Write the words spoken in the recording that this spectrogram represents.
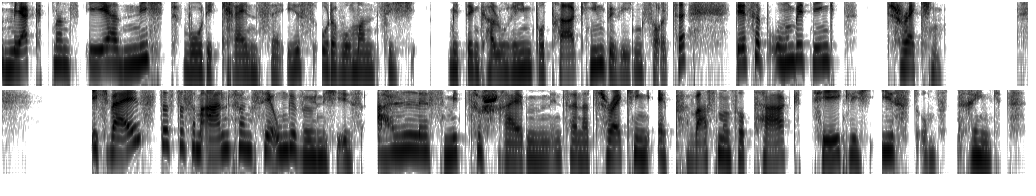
merkt man es eher nicht, wo die Grenze ist oder wo man sich mit den Kalorien pro Tag hinbewegen sollte. Deshalb unbedingt tracken. Ich weiß, dass das am Anfang sehr ungewöhnlich ist, alles mitzuschreiben in so einer Tracking-App, was man so tagtäglich isst und trinkt.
